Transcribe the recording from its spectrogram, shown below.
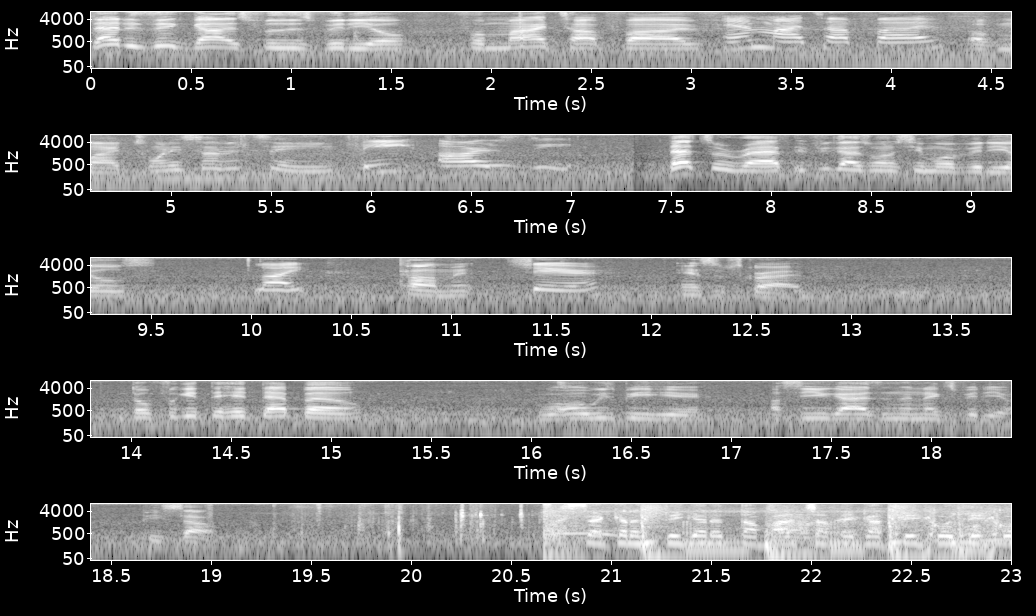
That is it, guys, for this video. For my top five And my top five, of my 2017. BRZ. That's a wrap. If you guys want to see more videos, Like, comment share, and subscribe. Don't forget to hit that bell. We'll always be here. I'll see you guys in the next video. Peace out. Se creen tigre esta balcha de gatico y tico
